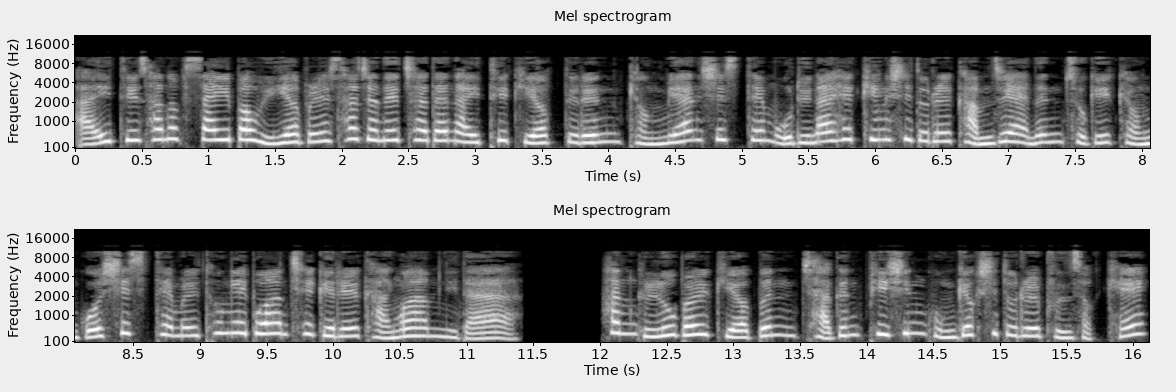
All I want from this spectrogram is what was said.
IT 산업 사이버 위협을 사전에 차단 IT 기업들은 경미한 시스템 오류나 해킹 시도를 감지하는 조기 경고 시스템을 통해 보안 체계를 강화합니다. 한 글로벌 기업은 작은 피싱 공격 시도를 분석해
